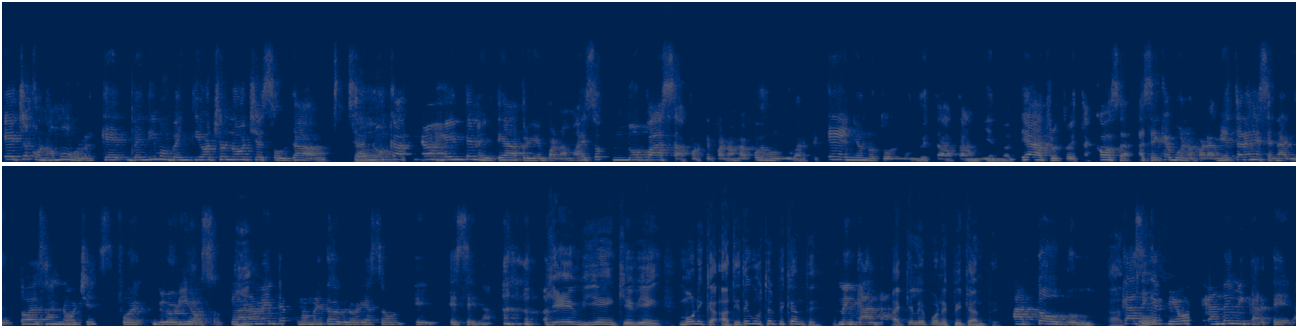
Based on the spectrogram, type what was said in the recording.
hecha con amor que vendimos 28 noches sold out. O sea, no cabía gente en el teatro y en Panamá eso no pasa porque Panamá pues es un lugar pequeño, no todo el mundo está tan viendo al teatro, todas estas cosas. Así que bueno, para mí estar en escenario todas esas noches fue glorioso. Claramente los momentos de gloria son en escena. Qué bien, qué bien. Mónica, ¿a ti te gusta el picante? Me encanta. ¿A qué le pones picante? A todo. Casi que llevo picante en mi cartera.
